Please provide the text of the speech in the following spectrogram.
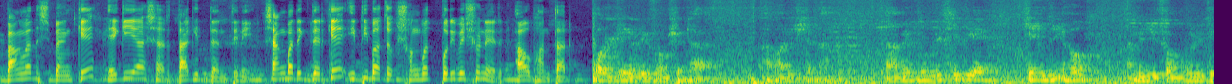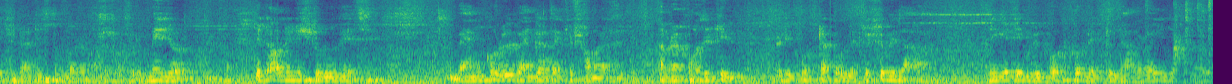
বাংলাদেশ ব্যাংককে এগিয়ে আসার তাগিদ দেন তিনি। সাংবাদিকদেরকে ইতিবাচক সংবাদ পরিবেশনের আহ্বান তার। আমি বলেছি যে হোক, আমি কিছুটা ডিসেম্বরের মেজর, যেটা অলরেডি শুরু হয়েছে। ব্যাংক করবে, ব্যাংকের তো একটু সময় লাগবে। আমরা পজিটিভ রিপোর্টটা করলে একটু সুবিধা হয় নেগেটিভ রিপোর্ট করলে একটু ঝামেলা হয়ে যায়।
